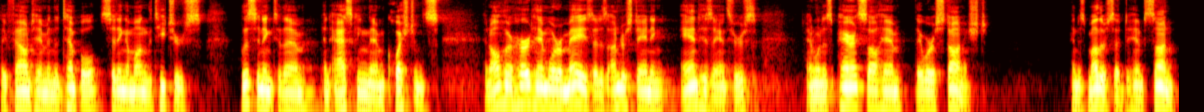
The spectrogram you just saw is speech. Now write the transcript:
they found him in the temple, sitting among the teachers, listening to them and asking them questions. And all who heard him were amazed at his understanding and his answers. And when his parents saw him, they were astonished. And his mother said to him, Son,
